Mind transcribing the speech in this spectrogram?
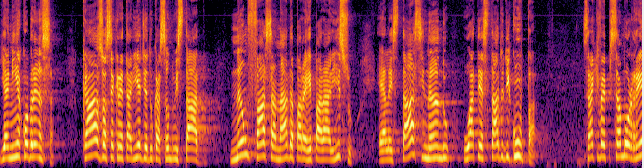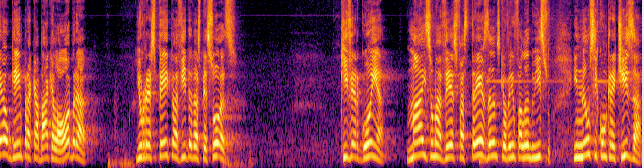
e a minha cobrança. Caso a Secretaria de Educação do Estado não faça nada para reparar isso, ela está assinando o atestado de culpa. Será que vai precisar morrer alguém para acabar aquela obra? E o respeito à vida das pessoas? Que vergonha! Mais uma vez, faz três anos que eu venho falando isso e não se concretiza.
